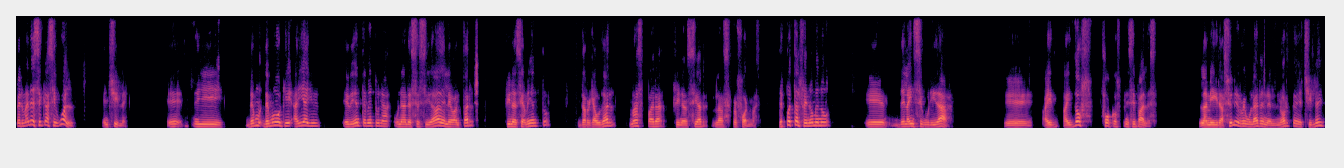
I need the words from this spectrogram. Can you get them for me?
permanece casi igual en Chile. Eh, y de, modo que ahí hay evidentemente una, una necesidad de levantar financiamiento, de recaudar más para financiar las reformas. Después está el fenómeno eh, de la inseguridad. Eh, hay, hay, dos focos principales. La migración irregular en el norte de Chile,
